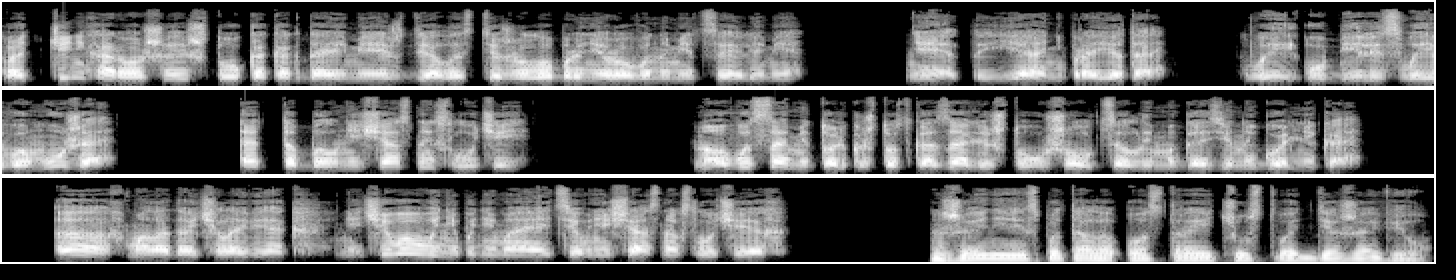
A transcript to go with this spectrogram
Очень хорошая штука, когда имеешь дело с тяжело бронированными целями. Нет, я не про это. Вы убили своего мужа? Это был несчастный случай. Но вы сами только что сказали, что ушел целый магазин игольника. Ах, молодой человек, ничего вы не понимаете в несчастных случаях. Женя испытала острое чувство дежавю.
